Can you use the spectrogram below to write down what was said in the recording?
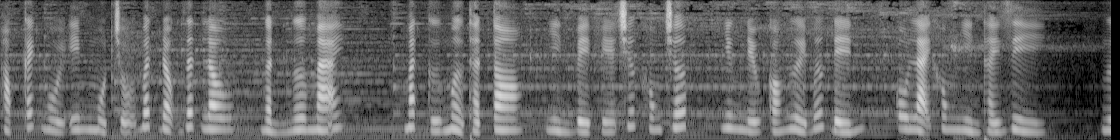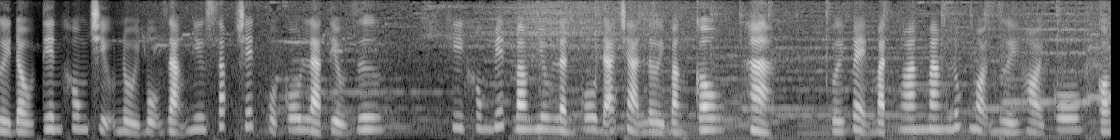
học cách ngồi im một chỗ bất động rất lâu, ngẩn ngơ mãi. Mắt cứ mở thật to, nhìn về phía trước không chớp, nhưng nếu có người bước đến, cô lại không nhìn thấy gì. Người đầu tiên không chịu nổi bộ dạng như sắp chết của cô là Tiểu Dư. Khi không biết bao nhiêu lần cô đã trả lời bằng câu, hả? Với vẻ mặt hoang mang lúc mọi người hỏi cô, có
